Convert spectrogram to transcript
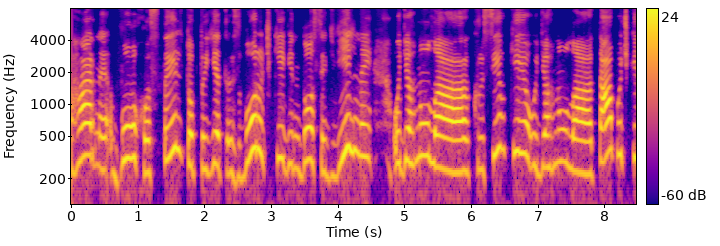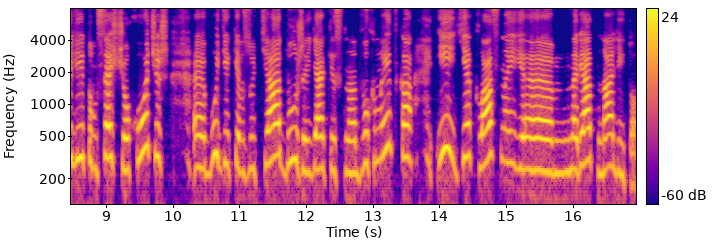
гарний бохо-стиль, тобто є зборочки, він досить вільний. Одягнула кросівки, одягнула тапочки літом, все, що хочеш, е, будь-яке взуття, дуже якісна двохнитка і є класний е, наряд на літо.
